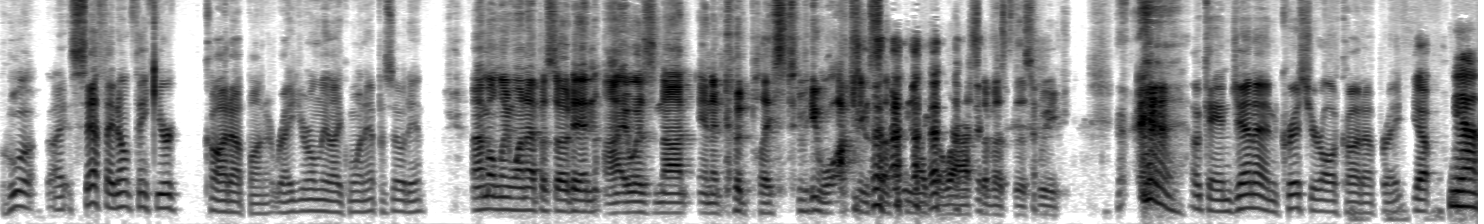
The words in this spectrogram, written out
who, uh, Seth? I don't think you're caught up on it, right? You're only like one episode in. I'm only one episode in. I was not in a good place to be watching something like The Last of Us this week. okay, and Jenna and Chris, you're all caught up, right? Yep. Yeah.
